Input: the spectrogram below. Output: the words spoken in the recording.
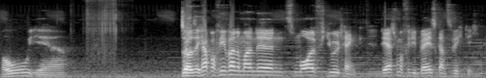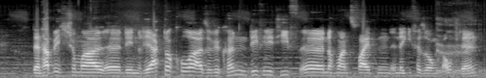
Oh yeah. So, also ich habe auf jeden Fall nochmal einen Small Fuel Tank. Der ist schon mal für die Base ganz wichtig. Dann habe ich schon mal äh, den Reaktorcore, also wir können definitiv äh, nochmal einen zweiten Energieversorgung aufstellen.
